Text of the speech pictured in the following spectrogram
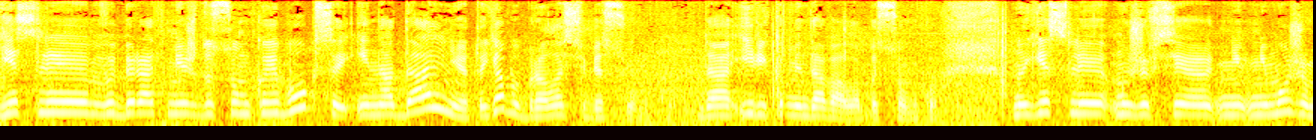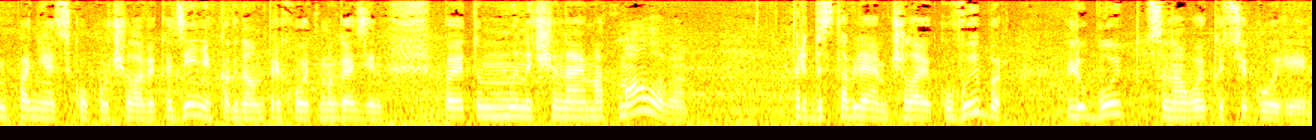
если выбирать между сумкой и боксой и на дальнюю, то я бы брала себе сумку, да, и рекомендовала бы сумку. Но если мы же все не, не можем понять, сколько у человека денег, когда он приходит в магазин, поэтому мы начинаем от малого, предоставляем человеку выбор, любой ценовой категории.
